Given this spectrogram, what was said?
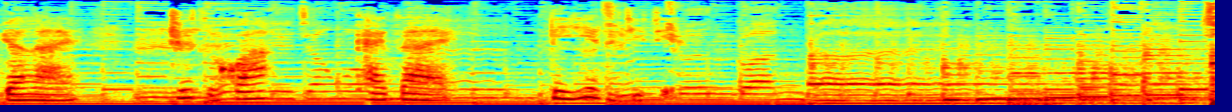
原来栀子花开在。毕业的季节。栀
